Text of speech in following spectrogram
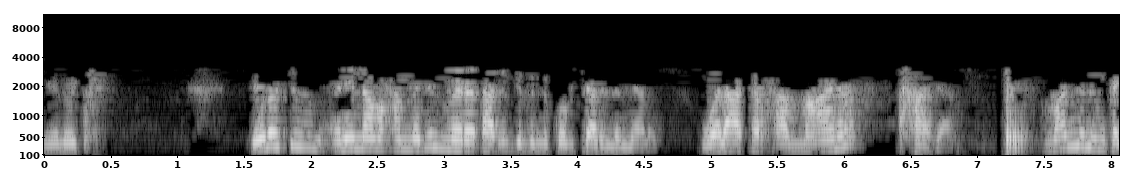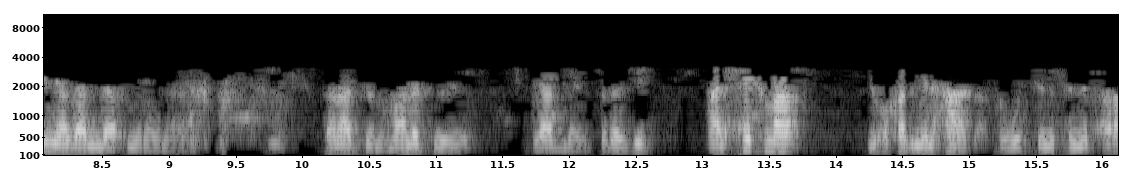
ሌሎች ሌሎች እኔና መሐመድን ምህረት አድርግልን እኮ ብቻ አይደለም ያለው ወላ ተርሐም መዓና አሐዳ ማንንም ከኛ ጋር እንዳያስምረው ነው ነው ማለት ያለ ስለዚህ አልሕክማ ዩእኸድ ሚን ሀዛ ሰዎችን ስንጠራ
